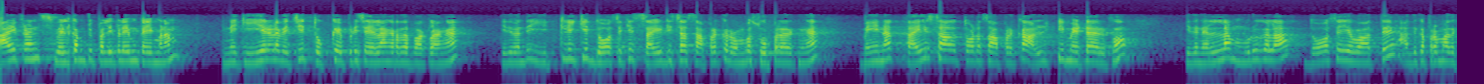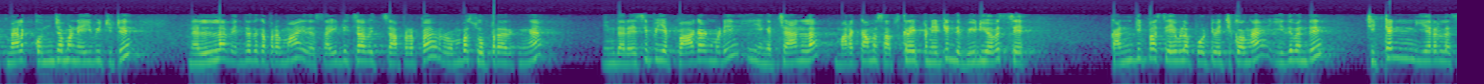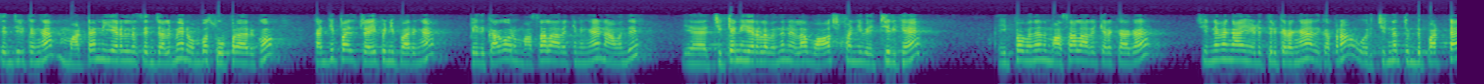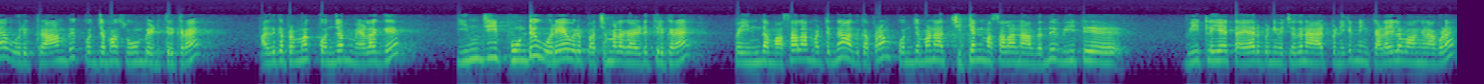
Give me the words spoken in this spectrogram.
Hi friends welcome to Pallipalayam கைமணம் இன்னைக்கு ஈரலை வச்சு தொக்கு எப்படி செய்யலாங்கிறத பார்க்கலாங்க. இது வந்து இட்லிக்கு தோசைக்கு சைட் டிஷ்ஷாக சாப்பிட்றதுக்கு ரொம்ப சூப்பராக இருக்குங்க. மெயினாக தயிர் சாதத்தோட சாப்பிட்றதுக்கு அல்டிமேட்டாக இருக்கும். இது நல்லா முருகலாக தோசையை வாத்து அதுக்கப்புறமா அதுக்கு மேலே கொஞ்சமாக நெய் விட்டுட்டு நல்லா வெந்ததுக்கப்புறமா இதை சைட் டிஷ்ஷாக வச்சு சாப்பிட்றப்ப ரொம்ப சூப்பராக இருக்குங்க. இந்த ரெசிபியை பார்க்குறக்கு முடி எங்கள் சேனலை மறக்காமல் சப்ஸ்கிரைப் பண்ணிவிட்டு இந்த வீடியோவை சே கண்டிப்பாக சேவில் போட்டு வச்சுக்கோங்க. இது வந்து சிக்கன் ஈரலில் செஞ்சுருக்கேங்க. மட்டன் ஈரலில் செஞ்சாலுமே ரொம்ப சூப்பராக இருக்கும். கண்டிப்பாக இது ட்ரை பண்ணி பாருங்கள் இப்போ இதுக்காக ஒரு மசாலா அரைக்கணுங்க. நான் வந்து சிக்கன் ஈரலை வந்து நல்லா வாஷ் பண்ணி வச்சுருக்கேன். இப்போ வந்து அந்த மசாலா அரைக்கிறதுக்காக சின்ன வெங்காயம் எடுத்துருக்குறேங்க. அதுக்கப்புறம் ஒரு சின்ன துண்டு பட்டை ஒரு கிராம்பு கொஞ்சமாக சோம்பு எடுத்துருக்கிறேன். அதுக்கப்புறமா கொஞ்சம் மிளகு இஞ்சி பூண்டு ஒரே ஒரு பச்சை மிளகாய் எடுத்துருக்கிறேன். இப்போ இந்த மசாலா மட்டும்தான். அதுக்கப்புறம் கொஞ்சமாக நான் சிக்கன் மசாலா நான் வந்து வீட்டு வீட்லேயே தயார் பண்ணி வச்சதை நான் ஆட் பண்ணிக்கிறேன். நீங்கள் கடையில் வாங்கினா கூட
